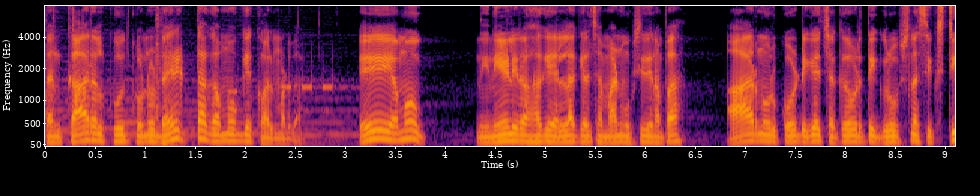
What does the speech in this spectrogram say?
ತನ್ನ ಕಾರಲ್ಲಿ ಕೂತ್ಕೊಂಡು ಡೈರೆಕ್ಟಾಗಿ ಅಮೋಘ್ಗೆ ಕಾಲ್ ಮಾಡ್ದ. ಏ ಅಮೋಘ್ ನೀನು ಹೇಳಿರೋ ಹಾಗೆ ಎಲ್ಲ ಕೆಲಸ ಮಾಡಿ ಮುಗಿಸಿದ್ದೀನಪ್ಪ ಆರುನೂರು ಕೋಟಿಗೆ ಚಕ್ರವರ್ತಿ ಗ್ರೂಪ್ಸ್ನ ಸಿಕ್ಸ್ಟಿ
